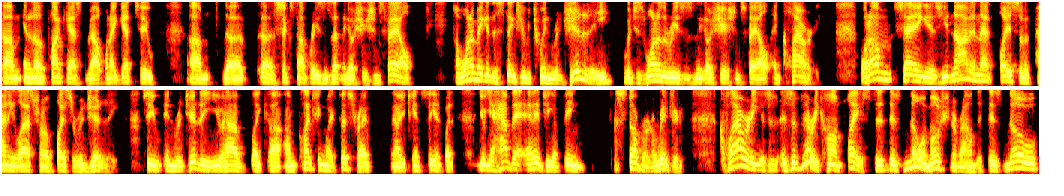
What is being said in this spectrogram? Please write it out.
um, in another podcast about when I get to um, the uh, six top reasons that negotiations fail. I want to make a distinction between rigidity, which is one of the reasons negotiations fail, and clarity. What I'm saying is, you're not in that place of a penny less from a place of rigidity. See, in rigidity, you have like uh, I'm clenching my fist right now. You can't see it, but you know, you have that energy of being stubborn or rigid. Clarity is is a very calm place. There's no emotion around it. There's no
